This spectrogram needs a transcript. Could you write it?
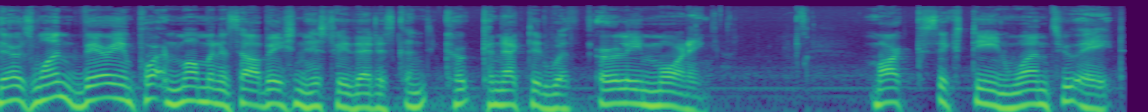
There's one very important moment in salvation history that is con connected with early morning. Mark 16, 1 through 8.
